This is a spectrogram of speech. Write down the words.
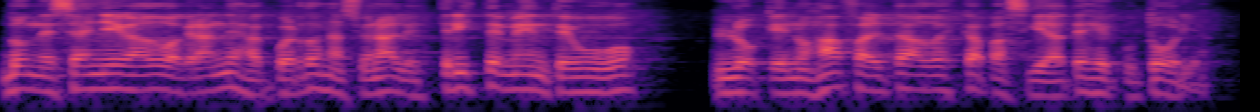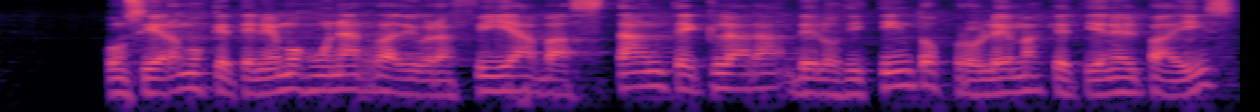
donde se han llegado a grandes acuerdos nacionales. Tristemente, Hugo, lo que nos ha faltado es capacidad ejecutoria consideramos que tenemos una radiografía bastante clara de los distintos problemas que tiene el país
